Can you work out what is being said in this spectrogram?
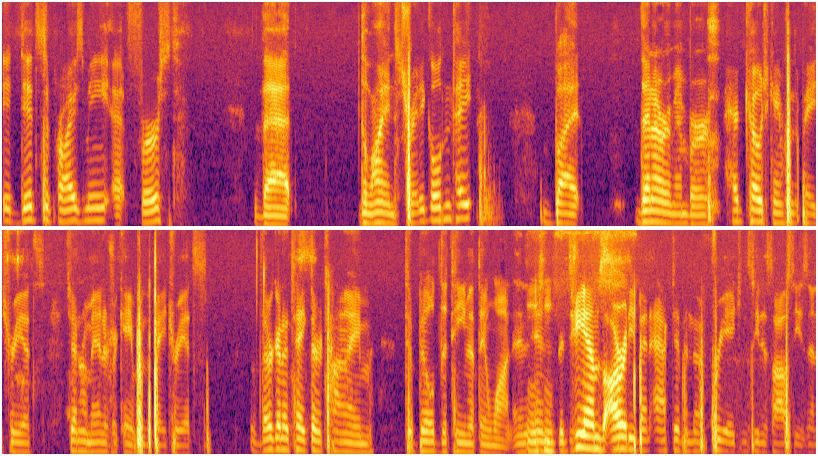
it did surprise me at first that the Lions traded Golden Tate, but then I remember head coach came from the Patriots, general manager came from the Patriots. They're going to take their time to build the team that they want, and, and mm-hmm. the GM's already been active in the free agency this offseason,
